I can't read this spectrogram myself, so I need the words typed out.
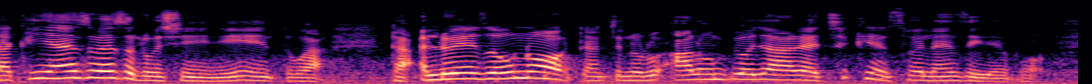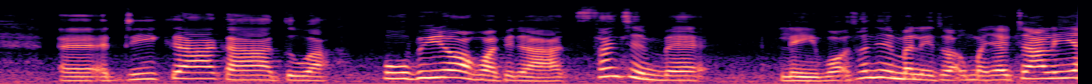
ဒါခရမ်းဆွဲဆိုလို့ရှိရင်သူကဒါအလွယ်ဆုံးတော့ဒါကျွန်တော်တို့အားလုံးပြောကြရတဲ့ချစ်ခင်ဆွဲလန်းစေတယ်ပေါ့အဲအဓိကကသူကပို့ပြီးတော့ဟိုဖြစ်တာစန့်ကျင်ဘက်လိန်ပေါ့စန့်ကျင်ဘက်လိန်ဆိုတော့ဥပမာယောက်ျားလေးက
